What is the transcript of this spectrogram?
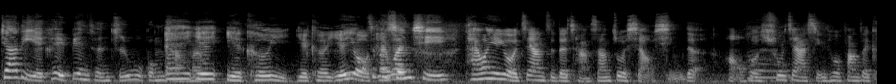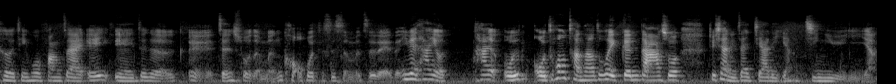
家里也可以变成植物工厂，也也可以，也可以，也有台湾，台湾也有这样子的厂商做小型的。好，或书架型，或放在客厅，或放在诶诶这个呃诊所的门口或者是什么之类的，因为它有它有我我通常常都会跟大家说，就像你在家里养金鱼一样。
